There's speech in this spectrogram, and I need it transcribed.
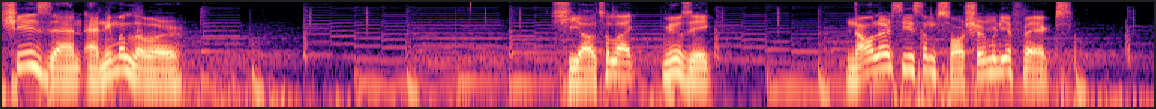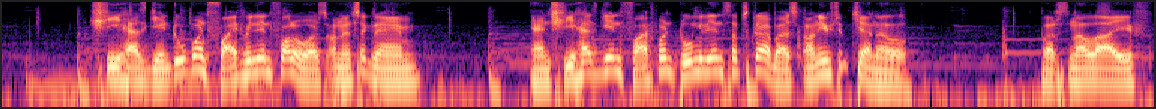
She is an animal lover. She also likes music. Now let's see some social media facts. She has gained 2.5 million followers on Instagram and she has gained 5.2 million subscribers on YouTube channel. Personal life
